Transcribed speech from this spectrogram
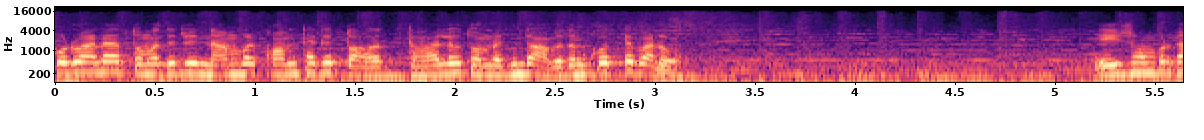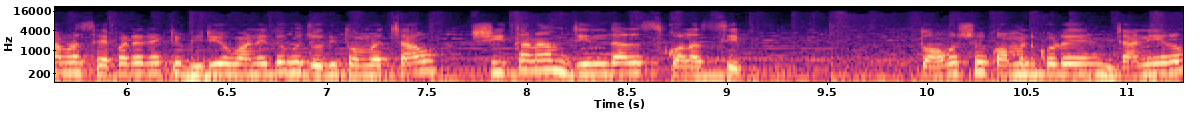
পড়ুয়ারা, তোমাদের যদি নাম্বার কম থাকে তাহলেও তোমরা কিন্তু আবেদন করতে পারো। এই সম্পর্কে আমরা সেপারেট একটি ভিডিও বানিয়ে দেবো। যদি তোমরা চাও, সীতারাম জিন্দাল স্কলারশিপ তো অবশ্যই কমেন্ট করে জানিয়েও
